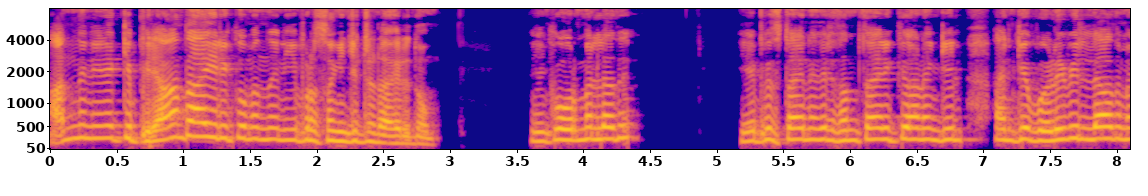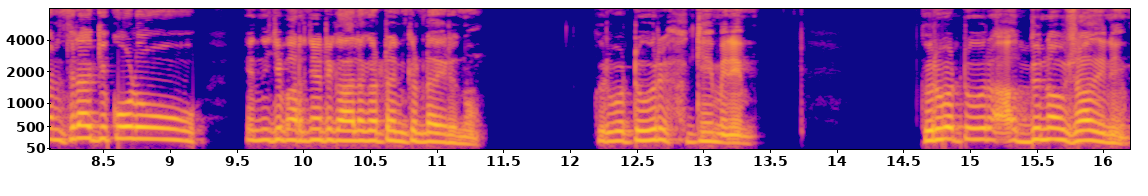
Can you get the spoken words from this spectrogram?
അന്ന് നിനക്ക് ഭ്രാന്തായിരിക്കുമെന്ന് നീ പ്രസംഗിച്ചിട്ടുണ്ടായിരുന്നു. നിനക്ക് ഓർമ്മയില്ലത് എ പി സ്റ്റാലിനെതിരെ സംസാരിക്കുകയാണെങ്കിൽ എനിക്ക് വെളിവില്ല എന്ന് മനസ്സിലാക്കിക്കോളൂ എന്നിട്ട് പറഞ്ഞൊരു കാലഘട്ടം എനിക്കുണ്ടായിരുന്നു. കുരുവട്ടൂർ ഹക്കീമിനെയും കുരുവട്ടൂർ അബ്ദുൽ നൌഷാദിനെയും.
